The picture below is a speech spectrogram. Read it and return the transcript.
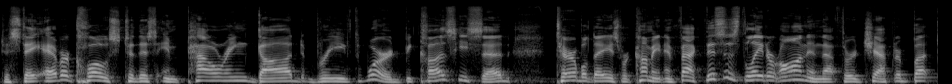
to stay ever close to this empowering God breathed word because he said terrible days were coming. In fact, this is later on in that third chapter, but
